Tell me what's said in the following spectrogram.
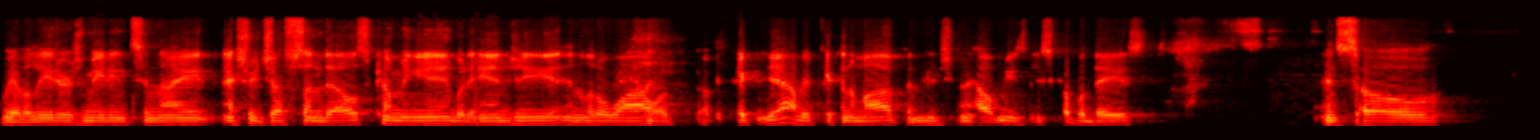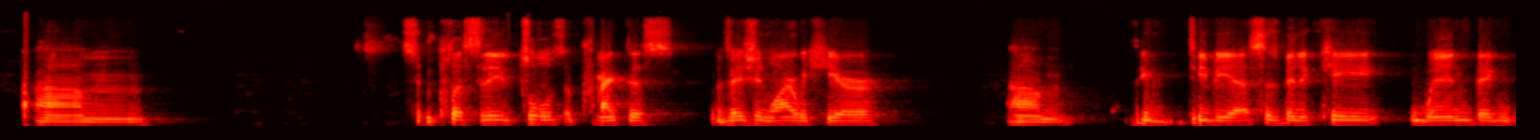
We have a leaders meeting tonight. Actually, Jeff Sundell's coming in with Angie in a little while. I'll pick, yeah, I'll be picking him up, and he's going to help me these couple days. And so, um, simplicity, tools to practice, vision. Why are we here? Um, DBS has been a key win, big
